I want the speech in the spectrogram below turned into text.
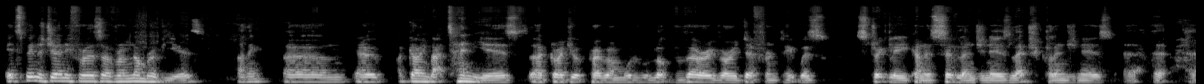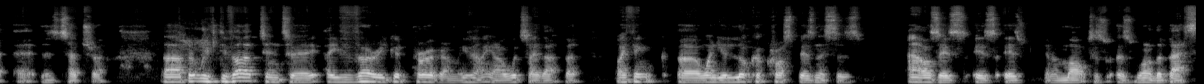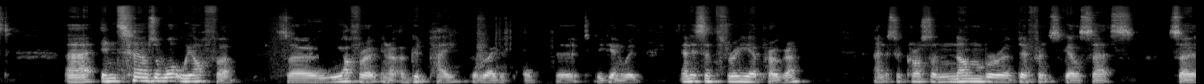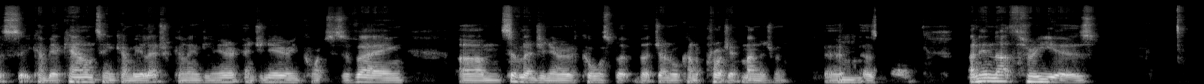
it's been a journey for us over a number of years. I think um, you know, going back ten years, our graduate program would have looked very, very different. It was strictly kind of civil engineers, electrical engineers, uh, uh, uh, etc. Uh, but we've developed into a, a, very good program. Even you know, I would say that, but I think uh, when you look across businesses, ours is is is you know, marked as, as one of the best uh, in terms of what we offer. So we offer you know a good pay, good rate of pay to, to begin with, and it's a three year program and it's across a number of different skill sets. So it can be accounting, it can be electrical engineering, quantity surveying, um, civil engineering, of course, but but general kind of project management uh, mm. as well. And in that three years,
